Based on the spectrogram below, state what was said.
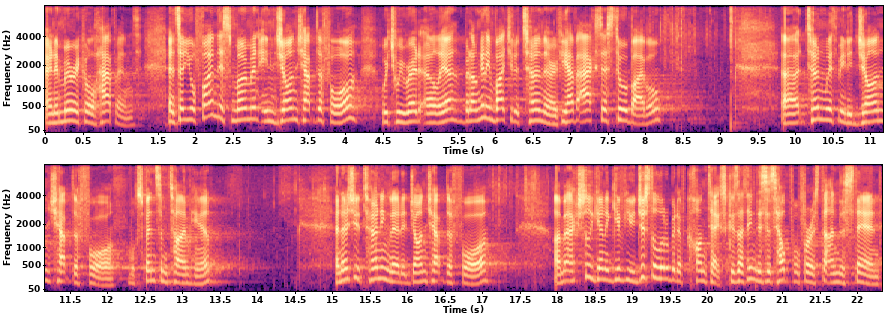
and a miracle happened. And so you'll find this moment in John chapter 4, which we read earlier, but I'm going to invite you to turn there. If you have access to a Bible, uh, turn with me to John chapter 4. We'll spend some time here. And as you're turning there to John chapter 4, I'm actually going to give you just a little bit of context because I think this is helpful for us to understand.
